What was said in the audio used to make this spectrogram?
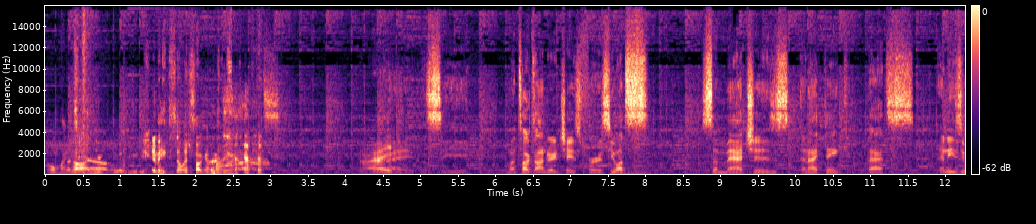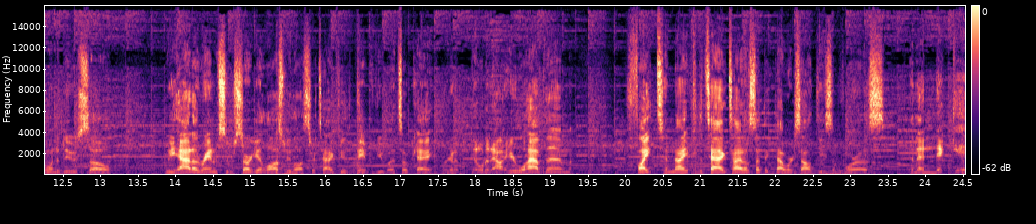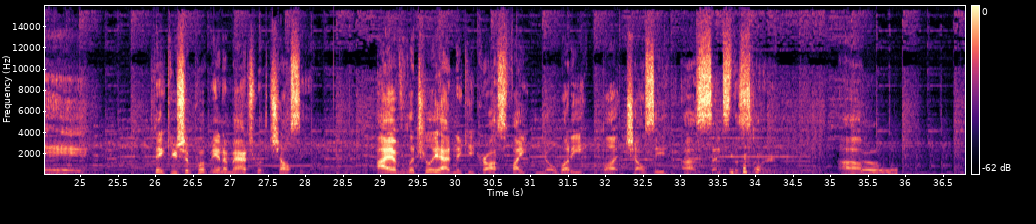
Oh my Let's god, go. you're, you're gonna make so much fucking money. All all right. right, let's see. I'm gonna talk to Andre Chase first. He wants some matches, and I think that's an easy one to do. So we had a random superstar get lost. We lost our tag feud at the pay per view, but it's okay. We're gonna build it out here. We'll have them fight tonight for the tag title, so I think that works out decent for us. And then Nikki, think you should put me in a match with Chelsea. I have literally had Nikki Cross fight nobody but Chelsea uh, since the start. Um, so,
